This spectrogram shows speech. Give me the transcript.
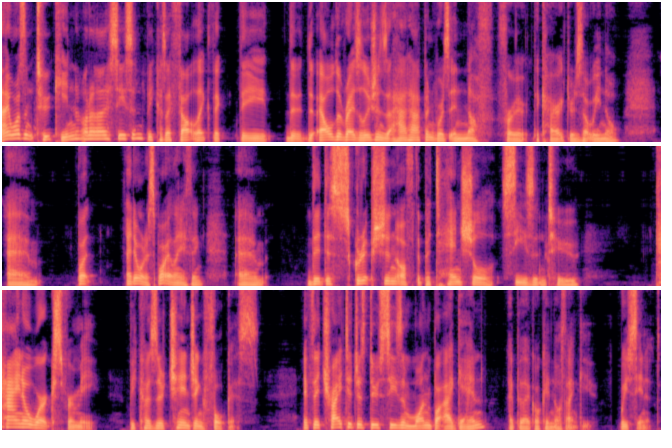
I wasn't too keen on another season because I felt like the, the, the, the all the resolutions that had happened was enough for the characters that we know. Um, but I don't want to spoil anything. Um, the description of the potential season two kind of works for me because they're changing focus. If they try to just do season one, but again, I'd be like, okay, no, thank you. We've seen it.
